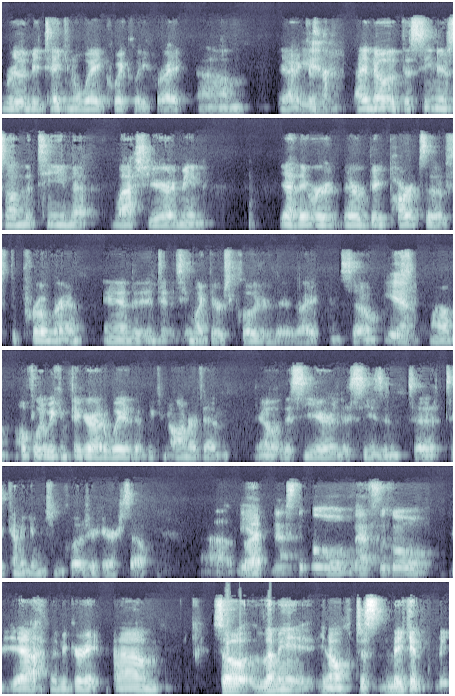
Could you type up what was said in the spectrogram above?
really be taken away quickly, right? Um, yeah, yeah. I know that the seniors on the team that last year, I mean, yeah, they were they were big parts of the program, and it didn't seem like there was closure there, right? And so, yeah, um, hopefully we can figure out a way that we can honor them, you know, this year, this season, to to kind of give them some closure here. So, uh, yeah, that's the goal. That's the goal. Yeah, that'd be great. Um, so let me, you know, just make it a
